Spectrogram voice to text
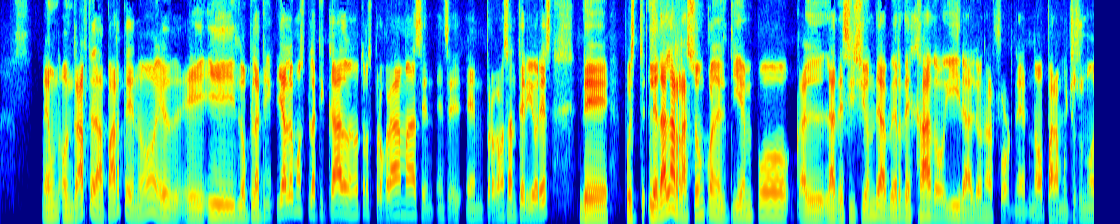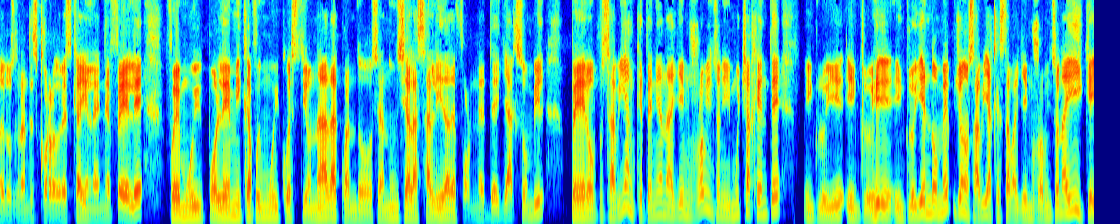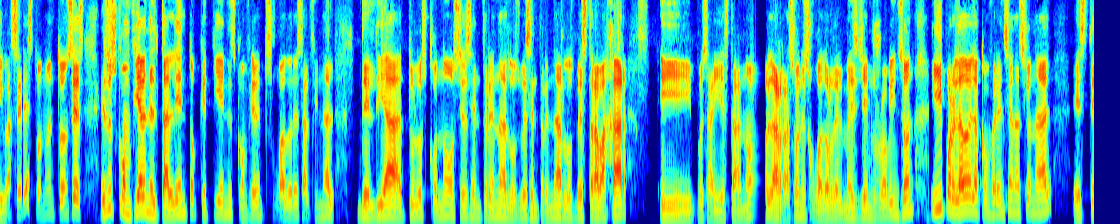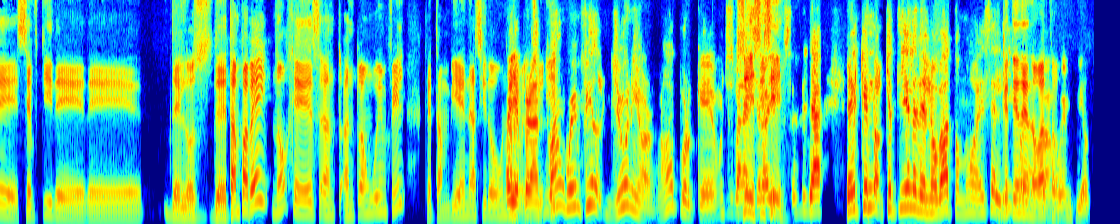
un, un drafted aparte, ¿no? Eh, y, lo ya lo hemos platicado en otros programas, en, programas anteriores, de, pues le da la razón con el tiempo la decisión de haber dejado ir a Leonard Fournette, ¿no? Para muchos uno de los grandes corredores que hay en la NFL, fue muy polémica, fue muy cuestionada cuando se anuncia la salida de Fournette de Jacksonville, pero pues, sabían que tenían a James Robinson y mucha gente, incluyéndome, yo no sabía que estaba James Robinson ahí y que iba a hacer esto, ¿no? Entonces, eso es confiar en el talento que tienes, confiar en tus jugadores, al final del día tú los conoces, entrenas, los ves entrenar, los ves trabajar y pues ahí está, ¿no? La razón es jugador del mes James Robinson y por el lado de la conferencia nacional, este safety de, de los de Tampa Bay, ¿no? Que es Antoine Winfield, que también ha sido una. Oye, pero Antoine Winfield Jr., ¿no? Porque muchos van a decir, sí, sí. Pues ya, él que, no, ¿qué tiene de novato, no? Es el ¿Qué tiene de novato? Winfield.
